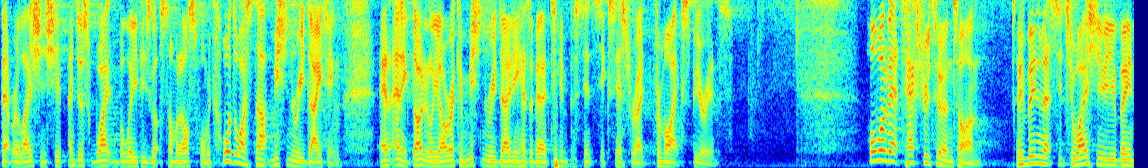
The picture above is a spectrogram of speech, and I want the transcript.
that relationship and just wait and believe He's got someone else for me? Or do I start missionary dating? And anecdotally, I reckon missionary dating has about a 10% success rate from my experience. Well, what about tax return time? Have you been in that situation where you've been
